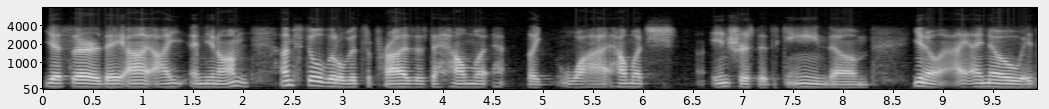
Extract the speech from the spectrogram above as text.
Yes, sir. They, I, I, and you know, I'm, I'm still a little bit surprised as to how much, like, why, how much interest it's gained. Um, you know, I, I know it's,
